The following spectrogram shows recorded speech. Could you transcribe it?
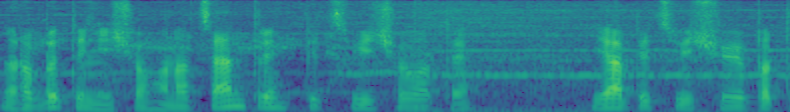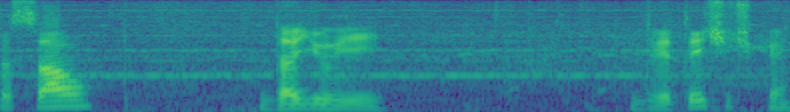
робити нічого на центрі підсвічувати. Я підсвічую ПТСАУ, даю їй дві тичечки,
